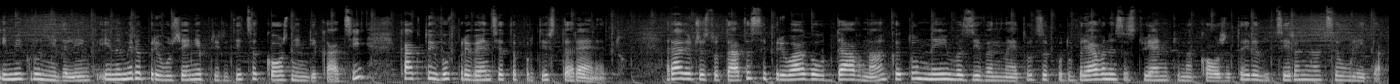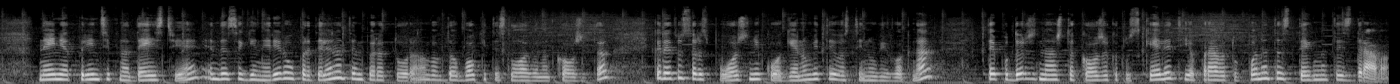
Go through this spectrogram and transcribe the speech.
и микрониделинг и намира приложение при редица кожни индикации, както и в превенцията против стареенето. Радиочастотата се прилага отдавна като неинвазивен метод за подобряване състоянието на кожата и редуциране на целулита. Нейният принцип на действие е да се генерира определена температура в дълбоките слоеве на кожата, където са разположени колагеновите и ластинови влакна. Те поддържат нашата кожа като скелет и я правят опъната, стегната и здрава.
